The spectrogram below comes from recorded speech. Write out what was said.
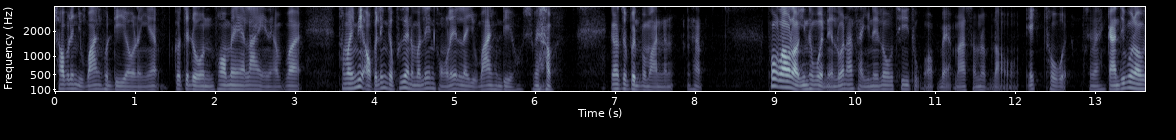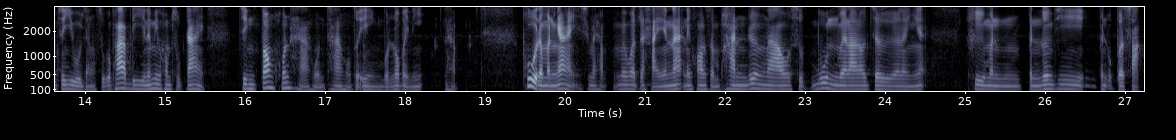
ชอบเล่นอยู่บ้านคนเดียวอะไรเงี้ย ก็จะโดนพ่อแม่ไล่นะครับว่าทำไมไม่ออกไปเล่นกับเพื่อนมาเล่นของเล่นอะไรอยู่บ้านคนเดียวใช่ไหมครับ ก็จะเป็นประมาณนั้นนะครับ พวกเราเหล่าอินโทรเวิร์ดเนี่ยล้วนอาศัยอยู่ในโลกที่ถูกออกแบบมาสำหรับเราเอ็กโทรเวิร์ดใช่ไหมการที่พวกเราจะอยู่อย่างสุขภาพดีและมีความสุขได้ จึงต้องค้นหาหนทางของตัวเองบนโลกใบนี้ พูดมันง่ายใช่ไหมครับ ไม่ว่าจะหายนะในความสัมพันธ์เรื่องราวสุดวุ่นเวลาเราเจออะไรเงี้ย คือมันเป็นเรื่องที่เป็นอุปสรรค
